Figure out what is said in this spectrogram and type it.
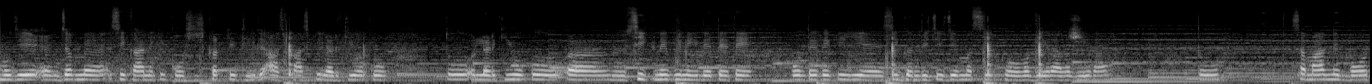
मुझे जब मैं सिखाने की कोशिश करती थी आसपास की लड़कियों को तो लड़कियों को आ, सीखने भी नहीं देते थे। बोलते थे कि ये ऐसी गंदी चीज़ें मत सीखो वगैरह वगैरह। तो समाज ने बहुत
